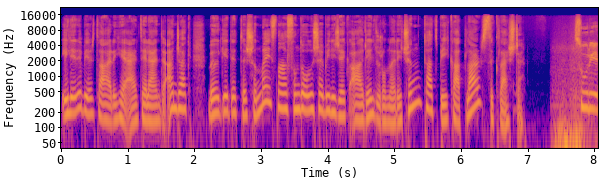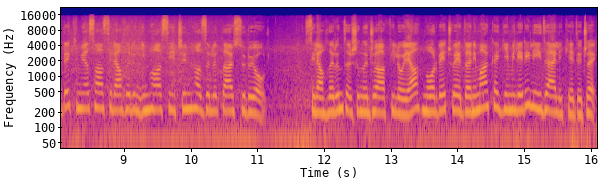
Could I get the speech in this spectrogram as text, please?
ileri bir tarihe ertelendi. Ancak bölgede taşınma esnasında oluşabilecek acil durumlar için tatbikatlar sıklaştı. Suriye'de kimyasal silahların imhası için hazırlıklar sürüyor. Silahların taşınacağı filoya Norveç ve Danimarka gemileri liderlik edecek.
